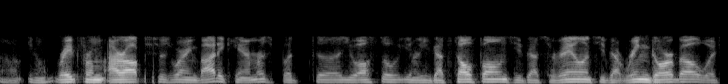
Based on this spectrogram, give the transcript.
Uh, you know, right from our officers wearing body cameras, but uh, you also, you know, you've got cell phones, you've got surveillance, you've got Ring doorbell, which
